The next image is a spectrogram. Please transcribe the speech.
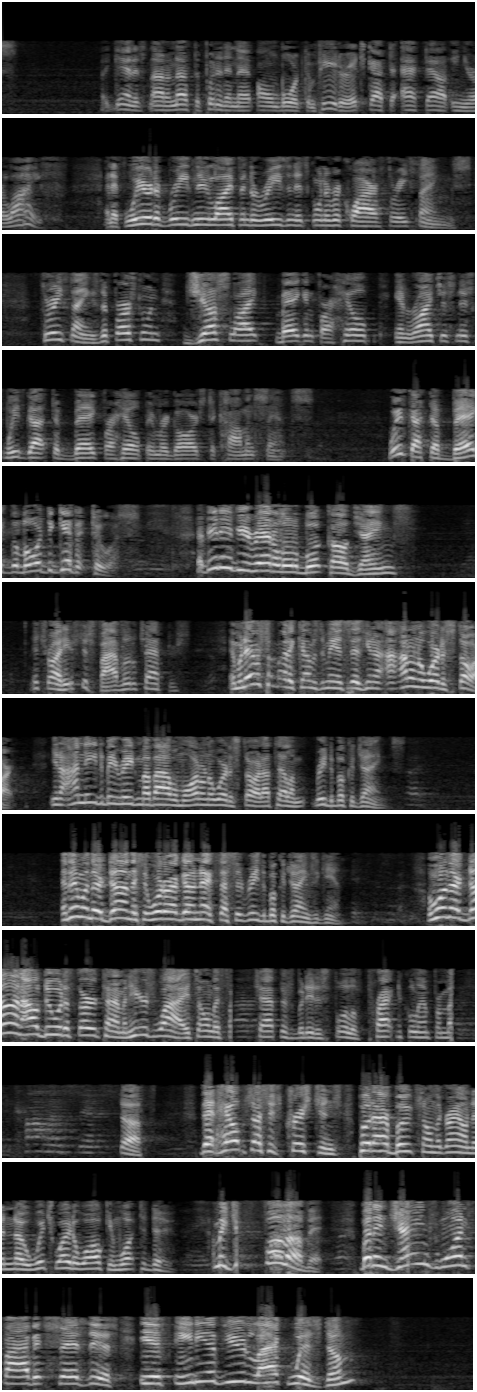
Again, it's not enough to put it in that onboard computer. It's got to act out in your life. And if we are to breathe new life into reason, it's going to require three things. Three things. The first one, just like begging for help in righteousness, we've got to beg for help in regards to common sense. We've got to beg the Lord to give it to us. Have any of you read a little book called James? It's right here. It's just five little chapters. And whenever somebody comes to me and says, you know, I don't know where to start, you know, I need to be reading my Bible more. I don't know where to start. I tell them, read the book of James. And then when they're done, they say, where do I go next? I said, read the book of James again. And when they're done, I'll do it a third time. And here's why. It's only five chapters, but it is full of practical information, common sense stuff that helps us as Christians put our boots on the ground and know which way to walk and what to do. I mean, just full of it. But in James 1 5, it says this If any of you lack wisdom,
